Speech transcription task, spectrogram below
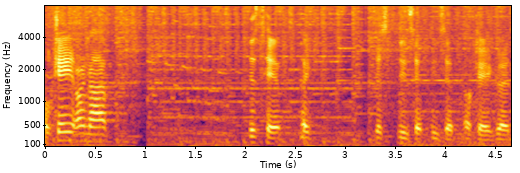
Okay or not? Just hit. Like, just please hit, please hit. Okay, good.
